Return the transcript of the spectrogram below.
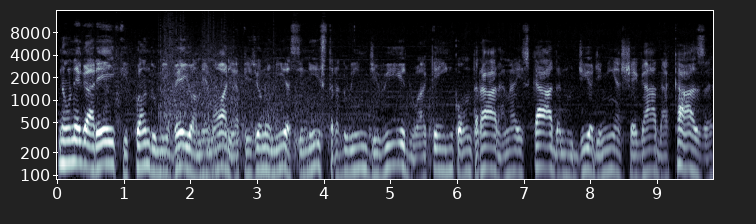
Não negarei que, quando me veio à memória a fisionomia sinistra do indivíduo a quem encontrara na escada no dia de minha chegada à casa,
